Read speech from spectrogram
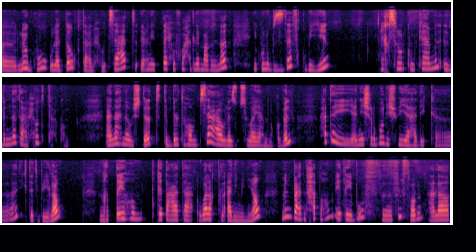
le goût ولا الذوق تاع الحوت. ساعات يعني تطيحوا في واحد les marinades يكونوا بزاف قويين يخسروا لكم كامل البنة تاع الحوت تاعكم. أنا هنا واش درت؟ تبلتهم بساعة ولا زوج سوايع من قبل حتى يعني يشربوا لي شوية هذيك هذيك التتبيلة. نغطيهم بقطعة تاع ورق الألمنيوم من بعد نحطهم يطيبوا في الفرن على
